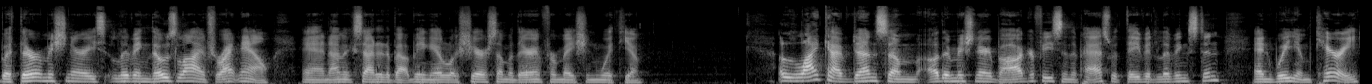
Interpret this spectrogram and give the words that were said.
but there are missionaries living those lives right now, and I'm excited about being able to share some of their information with you like I've done some other missionary biographies in the past with David Livingstone and William Carey,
